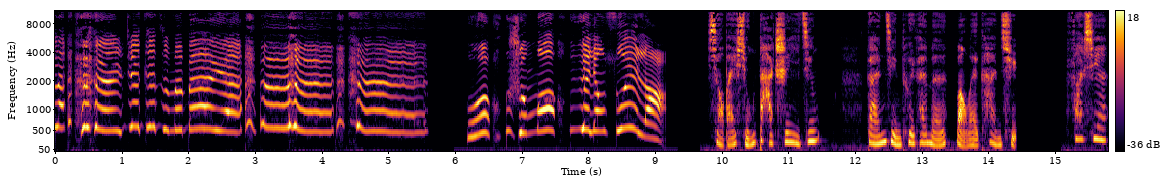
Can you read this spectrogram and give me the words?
了，这可怎么办呀？哦，什么？月亮碎了？小白熊大吃一惊，赶紧推开门往外看去。发现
